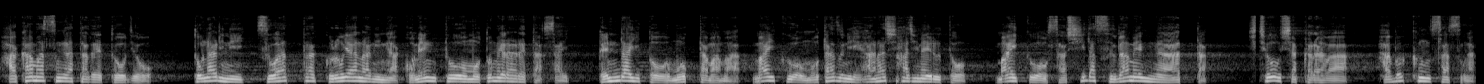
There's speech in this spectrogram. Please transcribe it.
袴姿で登場。隣に座った黒柳がコメントを求められた際、ペンライトを持ったままマイクを持たずに話し始めると、マイクを差し出す場面があった。視聴者からは、ハブくんさすが、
